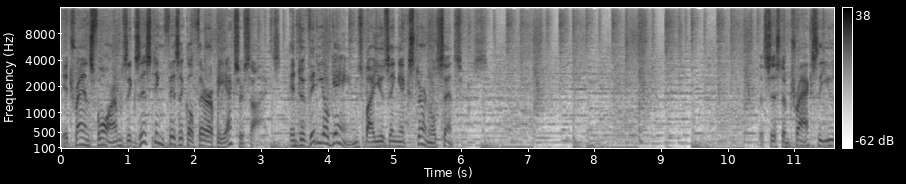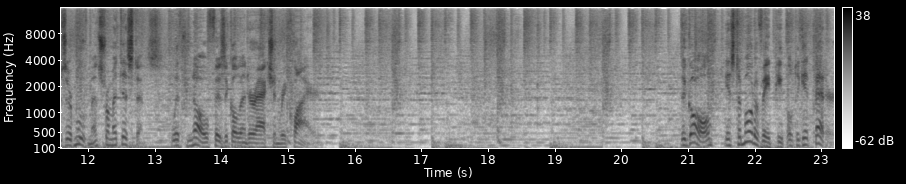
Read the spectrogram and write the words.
It transforms existing physical therapy exercise into video games by using external sensors. The system tracks the user movements from a distance with no physical interaction required. The goal is to motivate people to get better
